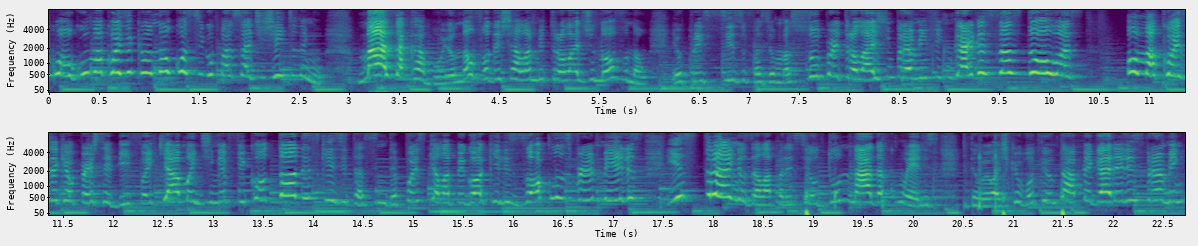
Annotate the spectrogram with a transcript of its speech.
com alguma coisa que eu não consigo passar de jeito nenhum. Mas acabou, eu não vou deixar ela me trollar de novo, não. Eu preciso fazer uma super trollagem pra me vingar dessas duas. Uma coisa que eu percebi foi que a Amandinha ficou toda esquisita assim depois que ela pegou aqueles óculos vermelhos estranhos. Ela apareceu do nada com eles. Então eu acho que eu vou tentar pegar eles pra mim,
